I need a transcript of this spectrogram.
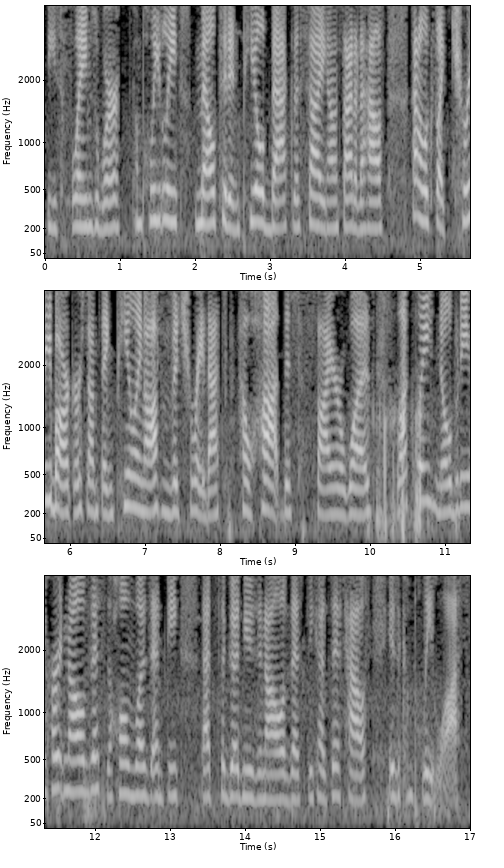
these flames were. Completely melted and peeled back the siding on the side of the house. Kind of looks like tree bark or something peeling off of a tree. That's how hot this fire was. Luckily, nobody hurt in all of this. The home was empty. That's the good news in all of this because this house is a complete loss.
